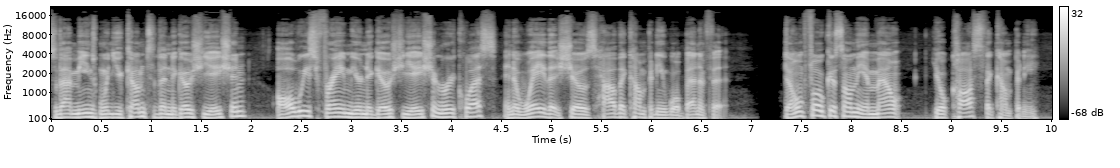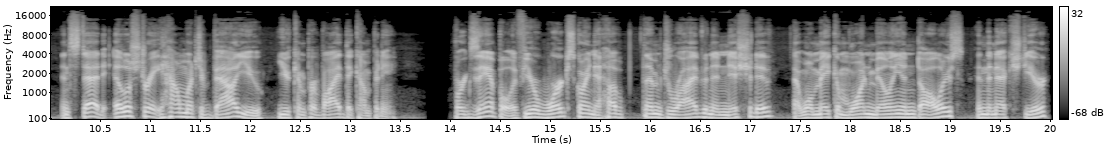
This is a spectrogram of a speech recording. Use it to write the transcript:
So that means when you come to the negotiation, always frame your negotiation requests in a way that shows how the company will benefit. Don't focus on the amount you'll cost the company. Instead, illustrate how much value you can provide the company. For example, if your work's going to help them drive an initiative that will make them $1 million in the next year,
